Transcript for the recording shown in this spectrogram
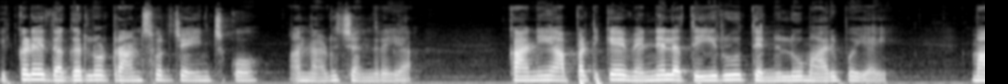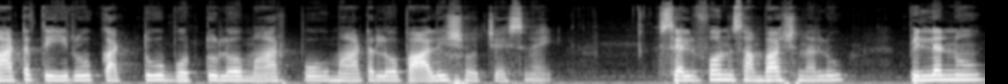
ఇక్కడే దగ్గరలో ట్రాన్స్ఫర్ చేయించుకో అన్నాడు చంద్రయ్య. కానీ అప్పటికే వెన్నెల తీరు తెన్నులు మారిపోయాయి. మాట తీరు కట్టు బొట్టులో మార్పు మాటలో పాలిష్ వచ్చేసినాయి. సెల్ ఫోన్ సంభాషణలు పిల్లను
